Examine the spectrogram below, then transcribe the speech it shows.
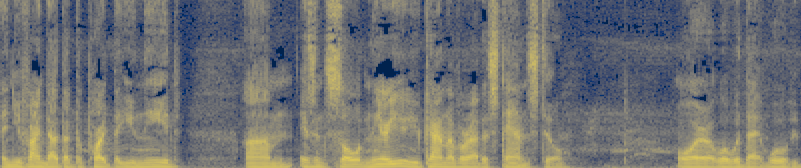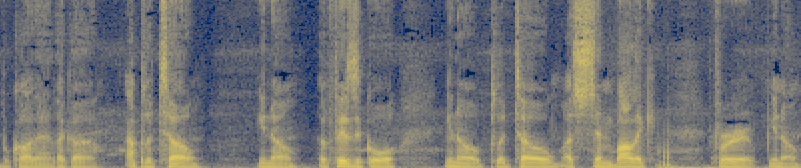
and you find out that the part that you need um, isn't sold near you, you kind of are at a standstill, or what would that? What would people call that? Like a a plateau, you know, a physical, you know, plateau, a symbolic for you know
